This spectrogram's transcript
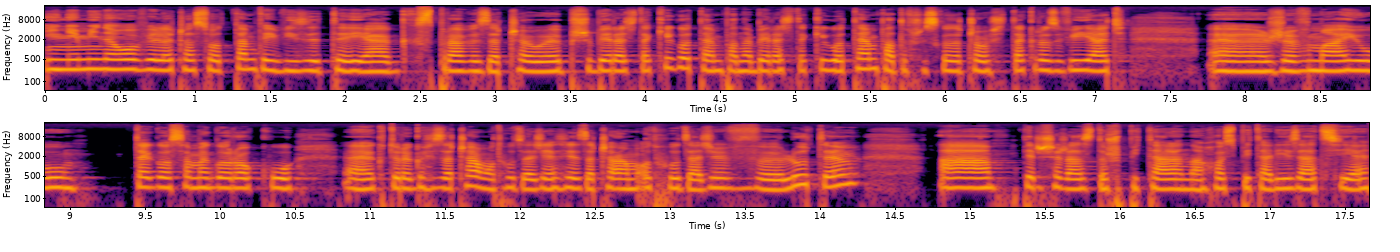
I nie minęło wiele czasu od tamtej wizyty, jak sprawy zaczęły przybierać takiego tempa, nabierać takiego tempa, to wszystko zaczęło się tak rozwijać, e, że w maju tego samego roku, e, którego się zaczęłam odchudzać, ja się zaczęłam odchudzać w lutym, a pierwszy raz do szpitala na hospitalizację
